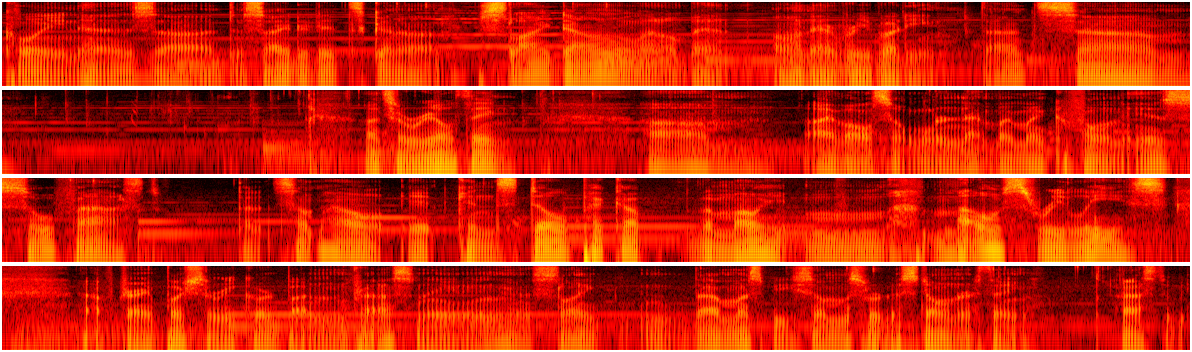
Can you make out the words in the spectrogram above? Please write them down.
Coin has uh, decided it's to slide down a little bit on everybody. That's um, that's a real thing. Um, I've also learned that my microphone is so fast that somehow it can still pick up the mo- mouse release after I push the record button. Fascinating. It's like that must be some sort of stoner thing. Has to be.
